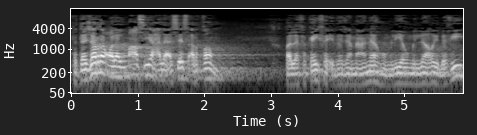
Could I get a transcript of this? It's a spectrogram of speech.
فتجرأوا على المعصية على أساس أرقام. قال فكيف إذا جمعناهم ليوم لا ريب فيه؟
